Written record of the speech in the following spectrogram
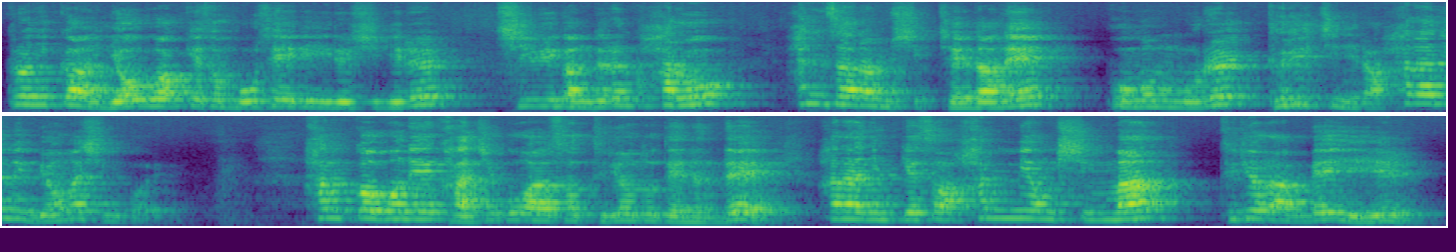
그러니까 여호와께서 모세에게 이르시기를 지휘관들은 하루 한 사람씩 재단에 봉헌물을 드릴지니라 하나님이 명하신 거예요. 한꺼번에 가지고 와서 드려도 되는데 하나님께서 한 명씩만 드려라 매일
